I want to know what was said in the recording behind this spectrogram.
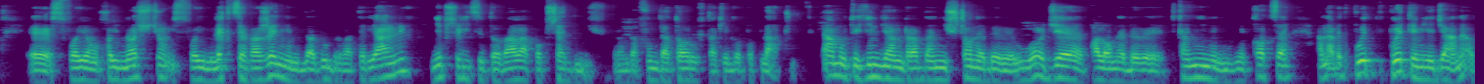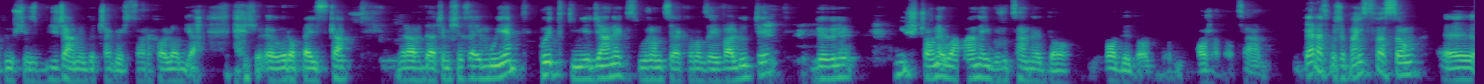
swoją hojnością i swoim lekceważeniem dla dóbr materialnych nie przelicytowała poprzednich prawda, fundatorów takiego poplaczu. Tam u tych Indian prawda, niszczone były łodzie, palone były tkaniny, głównie koce, a nawet płyt, płyty miedziane, już się zbliżamy do czegoś, co archeologia europejska prawda, czym się zajmuje, płytki miedziane służące jako rodzaj waluty były niszczone, łamane i wrzucane do wody, do, do morza, do oceanu. Teraz, proszę Państwa, są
